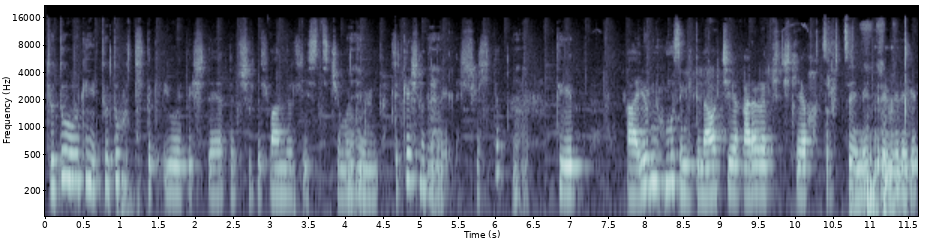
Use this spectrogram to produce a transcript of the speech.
төдөөгийн төдөө хөтэлдэг юу гэдэг штэ. Одоо жишээлбэл banner list ч юм уу тийм аппликейшнууд ашигладаг. Тэгээд а ер нь хүмүүс ингэдэг наа чи гараагаар бичлээ хоцрогдсон энэ тэрэгээрээ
